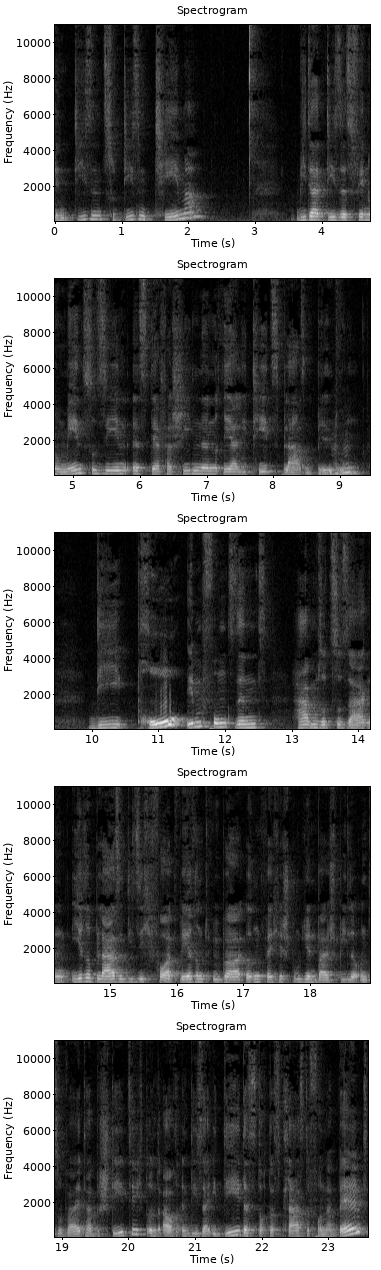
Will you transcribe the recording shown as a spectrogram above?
in diesem, zu diesem Thema wieder dieses Phänomen zu sehen ist der verschiedenen Realitätsblasenbildungen, mhm. die pro Impfung sind, haben sozusagen ihre Blase, die sich fortwährend über irgendwelche Studienbeispiele und so weiter bestätigt und auch in dieser Idee, das ist doch das Klarste von der Welt.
